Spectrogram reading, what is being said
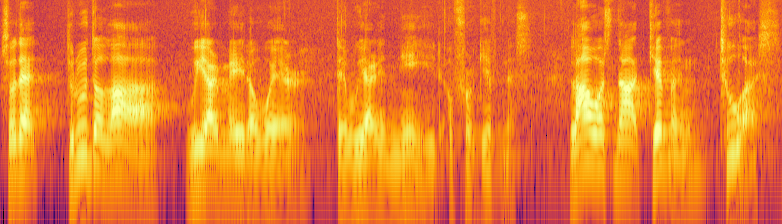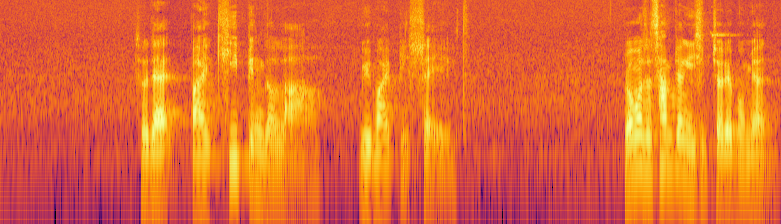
so that through the law we are made aware that we are in need of forgiveness. Law was not given to us so that by keeping the law we might be saved. 로마서 3장 20절에 보면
